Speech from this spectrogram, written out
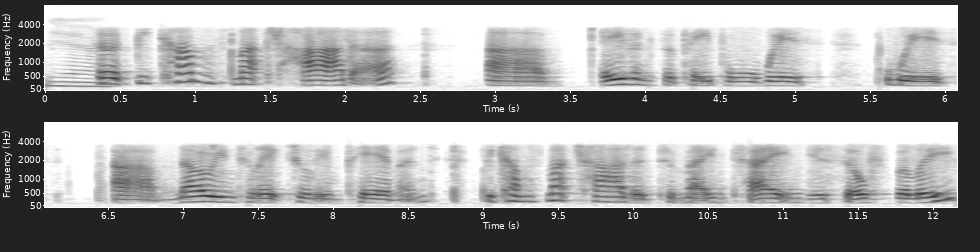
Yeah. So it becomes much harder, um, even for people with with um, no intellectual impairment, becomes much harder to maintain your self belief.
